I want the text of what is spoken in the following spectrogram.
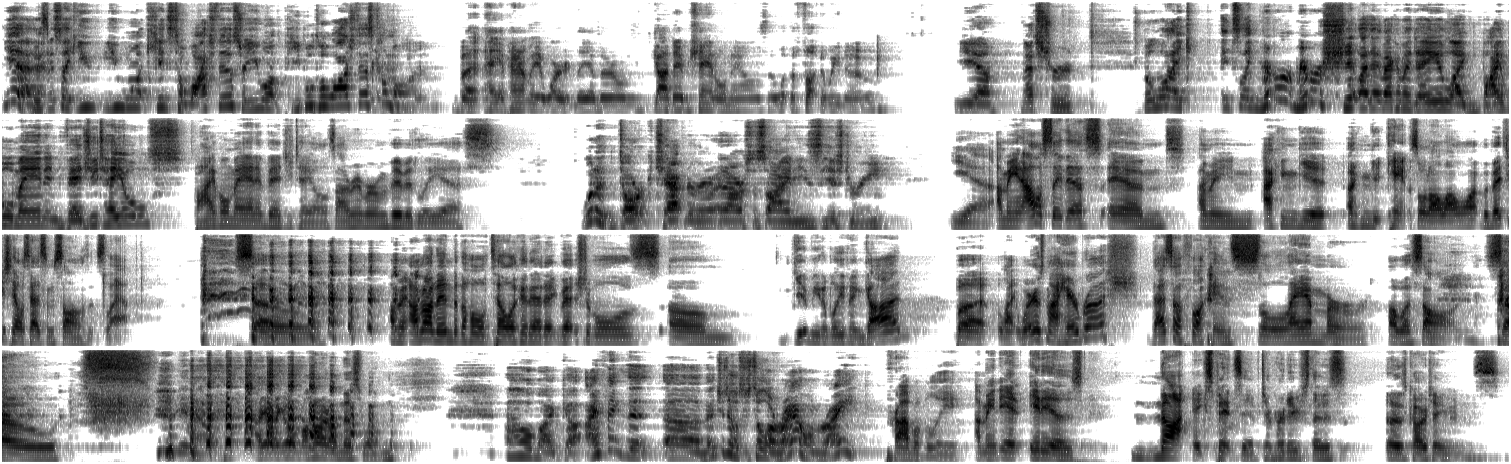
Yeah, and it's like you you want kids to watch this, or you want people to watch this? Come on. But hey, apparently it worked. They have their own goddamn channel now, so what the fuck do we know? Yeah, that's true. But like, it's like remember remember shit like that back in the day, like Bible Man and Veggie Tales. Bible Man and Veggie Tales. I remember them vividly, yes. What a dark chapter in our society's history. Yeah, I mean, I will say this, and I mean, I can get I can get canceled all I want, but VeggieTales had some songs that slapped. So, I mean, I'm not into the whole telekinetic vegetables. Um, get me to believe in God, but like, where's my hairbrush? That's a fucking slammer of a song. So, you know, I gotta go with my heart on this one. Oh my god! I think that uh, Veggie Tales is still around, right? Probably. I mean, it, it is not expensive to produce those those cartoons.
